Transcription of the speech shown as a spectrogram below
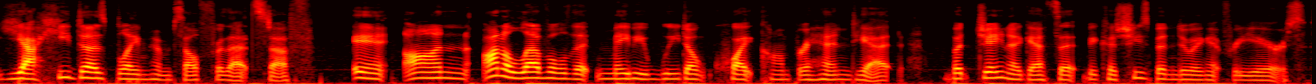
yeah he does blame himself for that stuff. I on on a level that maybe we don't quite comprehend yet but Jaina gets it because she's been doing it for years,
